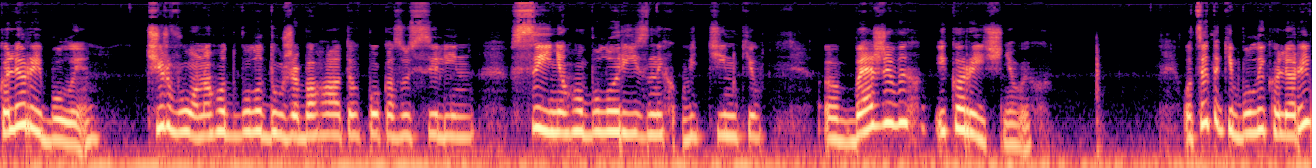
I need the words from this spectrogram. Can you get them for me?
Кольори були. Червоного було дуже багато в показу селін, синього було різних відтінків, е, бежевих і коричневих. Оце такі були кольори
